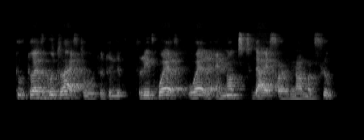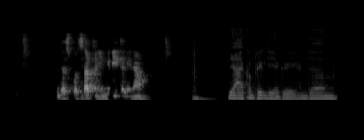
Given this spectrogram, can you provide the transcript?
to, to have a good life, to, to, to, live, to live well, well and not to die for a normal flu. That's what's happening in Italy now. Yeah, I completely agree. And um,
